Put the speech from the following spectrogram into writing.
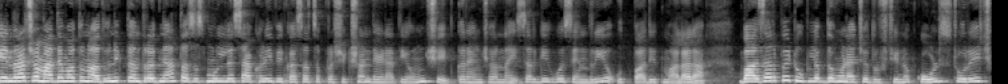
केंद्राच्या माध्यमातून आधुनिक तंत्रज्ञान तसंच मूल्य साखळी विकासाचं प्रशिक्षण देण्यात येऊन शेतकऱ्यांच्या नैसर्गिक व सेंद्रिय उत्पादित मालाला बाजारपेठ उपलब्ध होण्याच्या दृष्टीनं कोल्ड स्टोरेज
